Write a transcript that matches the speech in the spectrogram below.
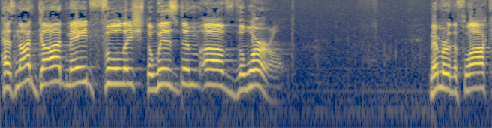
Has not God made foolish the wisdom of the world? Member of the flock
